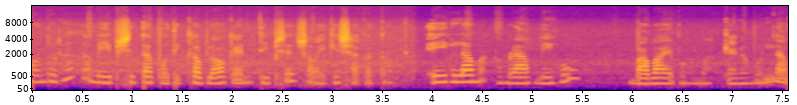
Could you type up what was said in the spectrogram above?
বন্ধুরা, আমি ইপসিতা প্রতীক্ষা ব্লগ অ্যান্ড টিপসে সবাইকে স্বাগত। এই হলাম আমরা মেহু, বাবা এবং মা, কেন বললাম?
